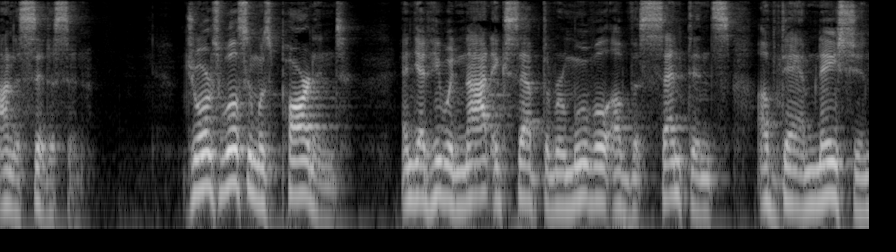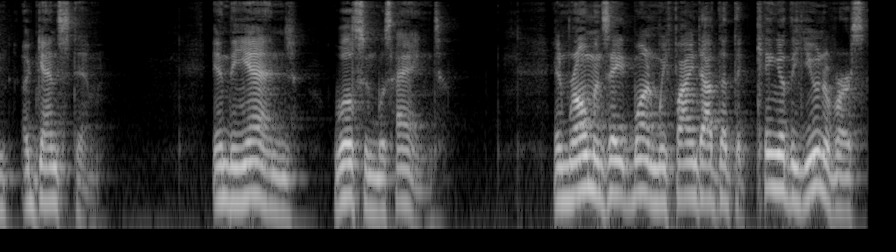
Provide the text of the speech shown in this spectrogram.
on a citizen. George Wilson was pardoned, and yet he would not accept the removal of the sentence of damnation against him. In the end, Wilson was hanged. In Romans 8 1, we find out that the King of the universe,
